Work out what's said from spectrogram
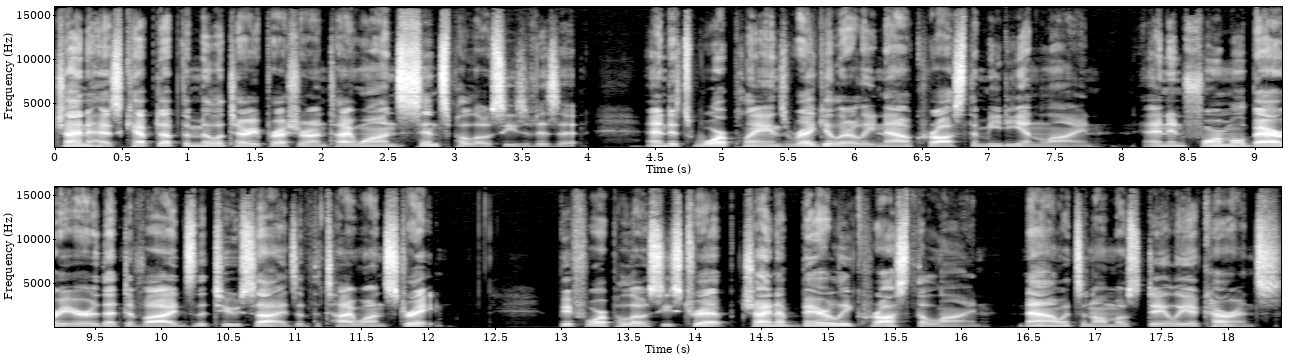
China has kept up the military pressure on Taiwan since Pelosi's visit, and its warplanes regularly now cross the median line, an informal barrier that divides the two sides of the Taiwan Strait. Before Pelosi's trip, China barely crossed the line. Now it's an almost daily occurrence.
